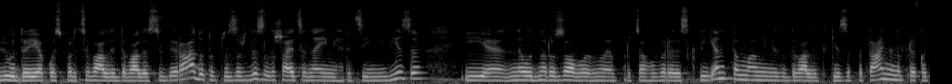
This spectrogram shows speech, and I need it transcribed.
люди якось працювали, давали собі раду. Тобто завжди залишаються неімміграційні візи. І неодноразово ми про це говорили з клієнтами. Мені задавали такі запитання, наприклад.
